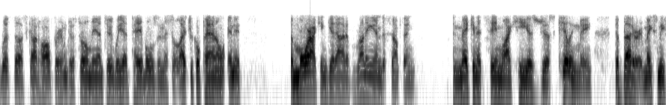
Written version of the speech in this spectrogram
with uh, Scott Hall for him to throw me into. We had tables and this electrical panel, and it. The more I can get out of running into something and making it seem like he is just killing me, the better. It makes me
